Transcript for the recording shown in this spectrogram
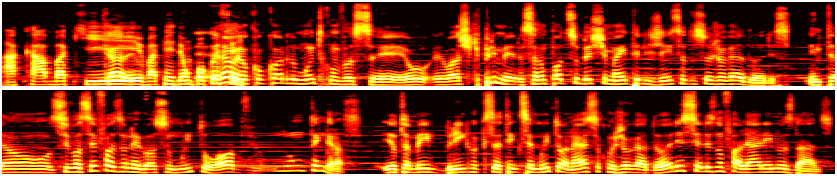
acaba que Cara, eu- vai perder um pouco o não, efeito. eu concordo muito com você. Eu, eu acho que, primeiro, você não pode subestimar a inteligência dos seus jogadores. Então, se você faz um negócio muito óbvio, não tem graça. eu também brinco que você tem que ser muito honesto com os jogadores se eles não falharem nos dados.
